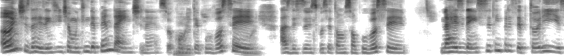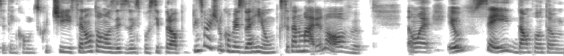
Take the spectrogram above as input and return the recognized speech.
antes da residência a gente é muito independente, né? A sua conduta é por você, muito. as decisões que você toma são por você. Na residência você tem preceptoria, você tem como discutir, você não toma as decisões por si próprio, principalmente no começo do R1, porque você tá numa área nova. Então, é, eu sei dar um plantão,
